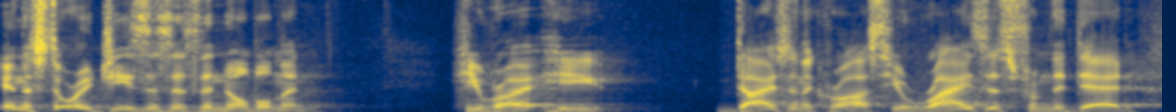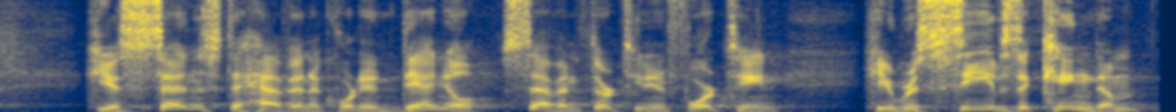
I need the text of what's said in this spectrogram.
In the story, Jesus is the nobleman. He, he dies on the cross, he rises from the dead, he ascends to heaven. According to Daniel 7 13 and 14, he receives the kingdom.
